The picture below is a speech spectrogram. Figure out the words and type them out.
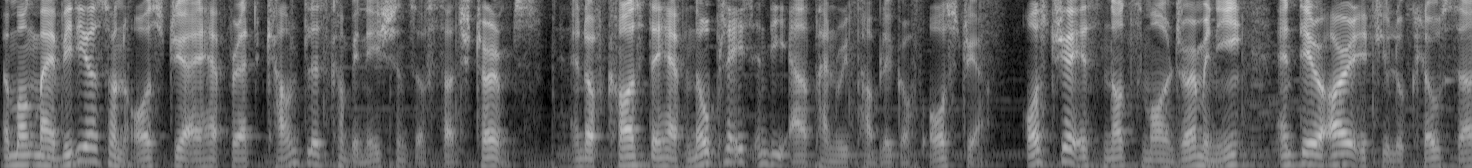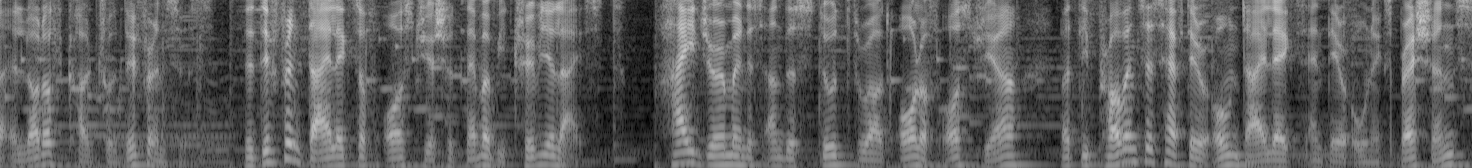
Among my videos on Austria I have read countless combinations of such terms. And of course they have no place in the Alpine Republic of Austria. Austria is not small Germany and there are, if you look closer, a lot of cultural differences. The different dialects of Austria should never be trivialized. High German is understood throughout all of Austria, but the provinces have their own dialects and their own expressions,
